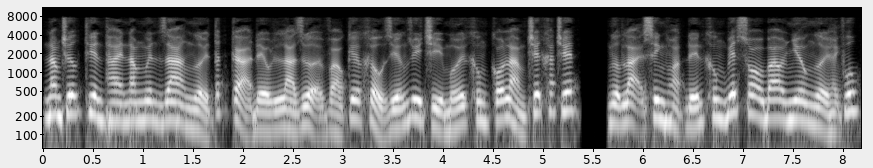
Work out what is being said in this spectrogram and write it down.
năm trước thiên thai năm nguyên gia người tất cả đều là dựa vào kia khẩu giếng duy trì mới không có làm chết khát chết, ngược lại sinh hoạt đến không biết so bao nhiêu người hạnh phúc,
